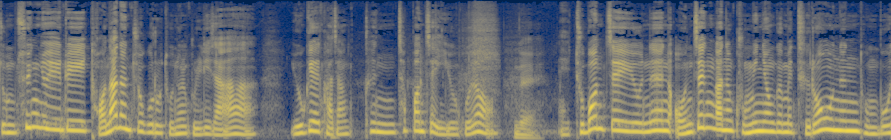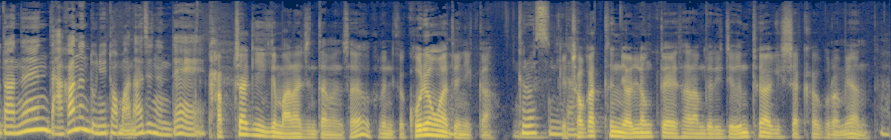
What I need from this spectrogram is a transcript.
좀 수익률이 더 나는 쪽으로 돈을 굴리자. 요게 가장 큰 첫 번째 이유고요. 네. 네, 두 번째 이유는 언젠가는 국민연금에 들어오는 돈보다는 나가는 돈이 더 많아지는데 갑자기 이게 많아진다면서요? 그러니까 고령화되니까. 그렇습니다. 저 같은 연령대의 사람들이 이제 은퇴하기 시작하고 그러면 어.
